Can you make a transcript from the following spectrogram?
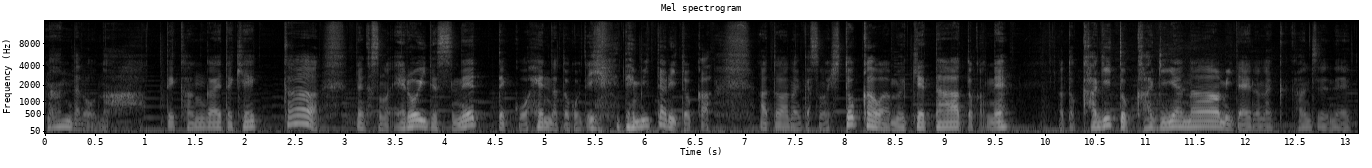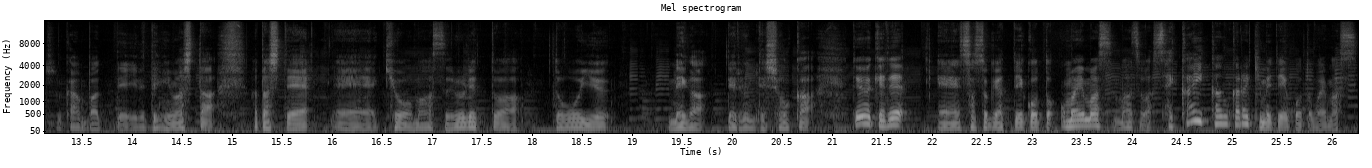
なんだろうなって考えた結果なんかそのエロいですねってこう変なとこで入れてみたりとかあとはなんかその一皮むけたとかねあと鍵と鍵やなみたいななんか感じでねちょっと頑張って入れてみました。果たして、えー今日回すルーレットはどういう目が出るんでしょうか。というわけで、えー早速やっていこうと思います。まずは世界観から決めていこうと思います。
